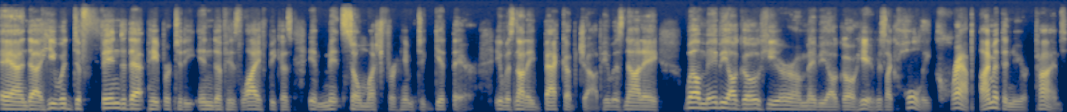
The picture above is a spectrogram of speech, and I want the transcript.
and uh, he would defend that paper to the end of his life because it meant so much for him to get there. It was not a backup job. It was not a well maybe i'll go here or maybe i'll go here. He was like holy crap i'm at the new york times.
